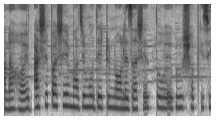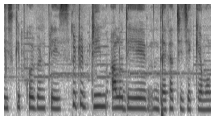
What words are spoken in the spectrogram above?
আনা হয়। আশেপাশে মাঝে মধ্যে একটু নলেজ আসে, তো এগুলো সব কিছু স্কিপ করবেন প্লিজ তো একটু ডিম আলো দিয়ে দেখাচ্ছি যে কেমন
